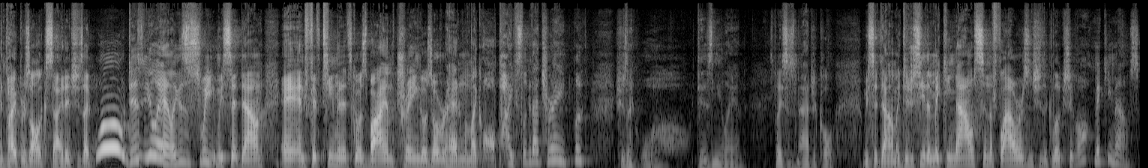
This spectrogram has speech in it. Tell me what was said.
And Piper's all excited. She's like, woo, Disneyland. Like, this is sweet. And we sit down, and 15 minutes goes by, and the train goes overhead. And I'm like, oh, Pipes, look at that train. Look. She's like, whoa, Disneyland. This place is magical. We sit down, I'm like, did you see the Mickey Mouse and the flowers? And she's like, look, she's like, oh, Mickey Mouse.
